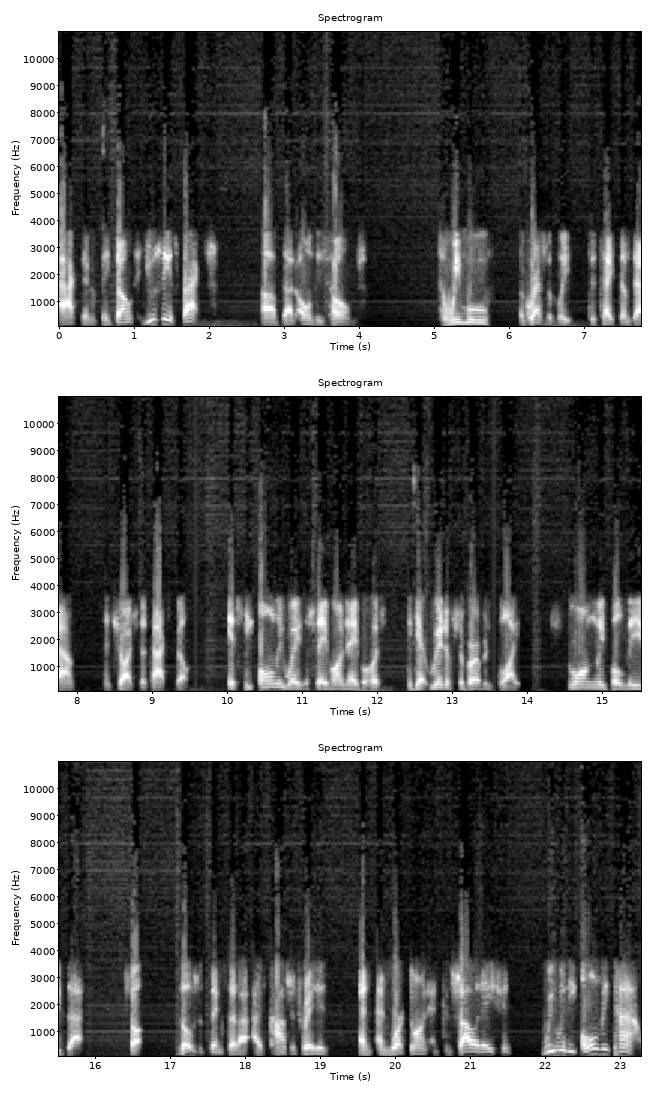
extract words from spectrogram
act. And if they don't, usually it's banks uh, that own these homes, and we move aggressively to take them down and charge the tax bill. It's the only way to save our neighborhoods, to get rid of suburban blight. Strongly believe that. So those are things that I, I've concentrated and, and worked on. And consolidation, we were the only town,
